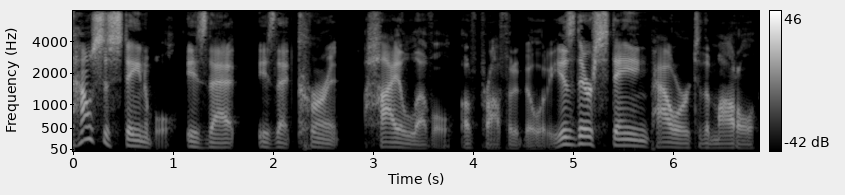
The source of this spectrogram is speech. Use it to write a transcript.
how sustainable is that is that current high level of profitability? Is there staying power to the model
